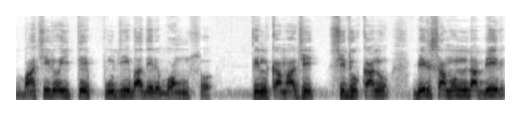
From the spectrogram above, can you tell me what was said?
বাঁচি রইতে পুঁজিবাদের বংশ। তিলকা মাঝি সিধু কানু, বিরসা মুন্ডা বীর,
